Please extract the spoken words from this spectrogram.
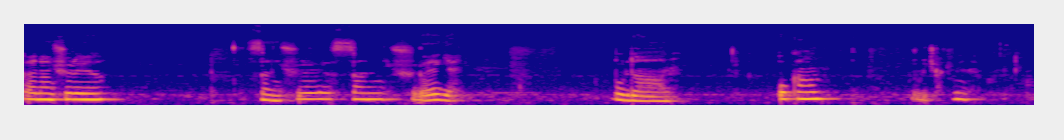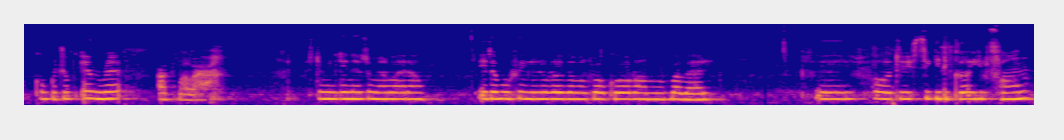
Aynen şuraya. Sen şuraya, sen şuraya gel. Buradan Okan duracak ne? Konkucuk Emre Akbaba. İşte Milli Ömer Bayram. İşte bu fiil üretmez Falko Orhan Babel. Şey, Fatih Sigidika İrfan.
